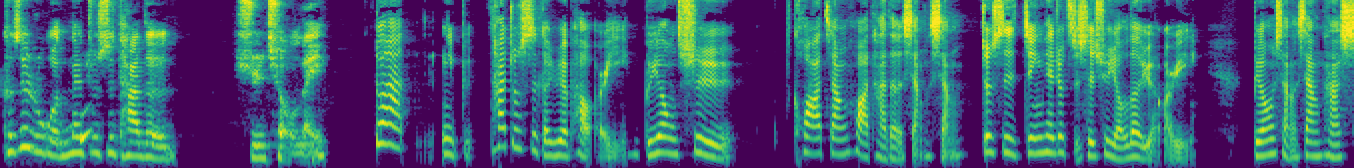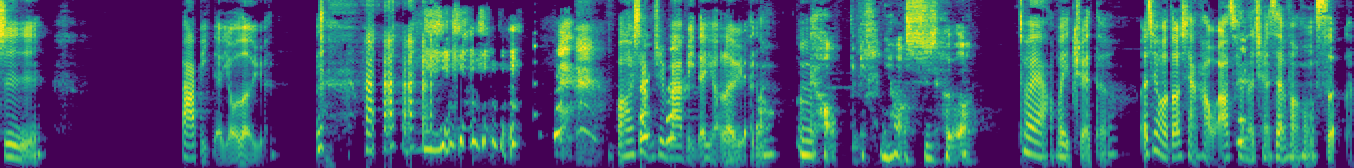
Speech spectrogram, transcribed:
可是如果那就是他的需求嘞？对啊，你不，他就是个约炮而已，不用去。夸张化他的想象，就是今天就只是去游乐园而已，不用想象他是芭比的游乐园。我好想去芭比的游乐园哦！嗯，靠背，你好适合哦。对啊，我也觉得，而且我都想好我要穿的全身粉红色了。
